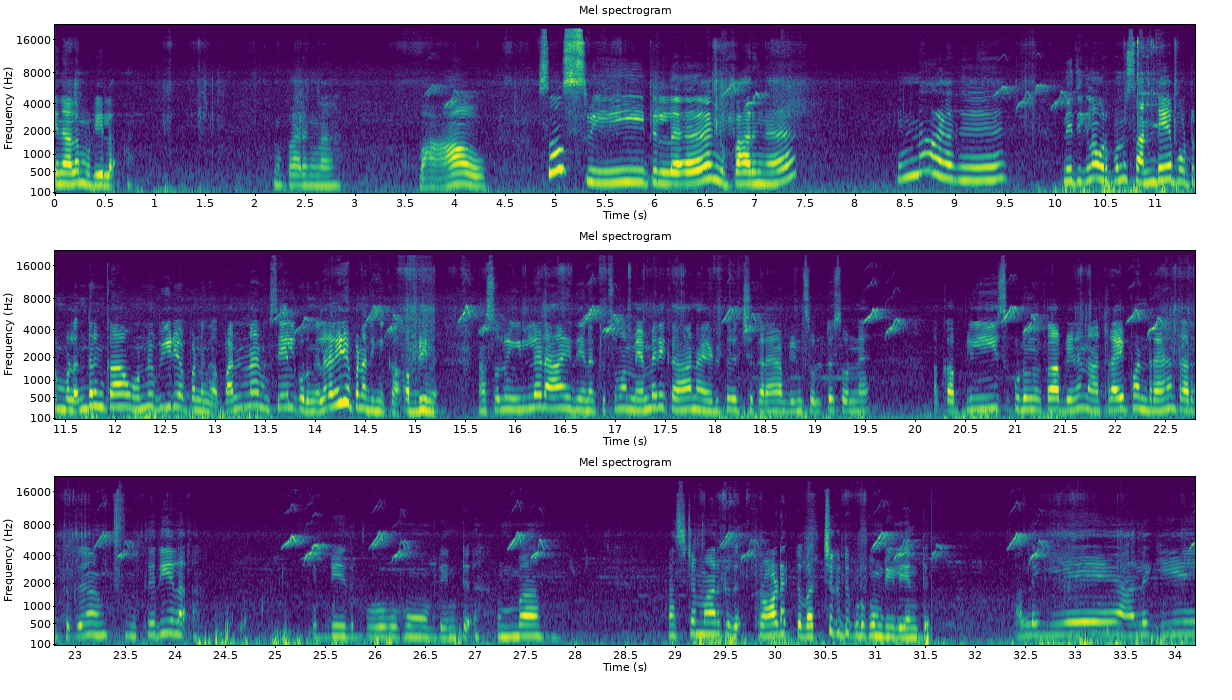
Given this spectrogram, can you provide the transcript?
என்னால் முடியல. இங்கே பாருங்களேன். வாவ். ஸோ ஸ்வீட் இல்லை. இங்கே பாருங்கள் என்ன அழகு? நேற்றுக்கெல்லாம் ஒரு பொண்ணு சண்டே போட்டுரும் போல. இருந்துருங்கக்கா ஒன்று வீடியோ பண்ணுங்கள் பண்ணால் எனக்கு சேல் கொடுங்க. இல்லைனா வீடியோ பண்ணாதீங்கக்கா அப்படின்னு. நான் சொல்லுவேன் இல்லைடா இது எனக்கு சும்மா மெமரிக்கா நான் எடுத்து வச்சுக்கிறேன் அப்படின்னு சொல்லிட்டு சொன்னேன். அக்கா ப்ளீஸ் கொடுங்கக்கா அப்படின்னு நான் ட்ரை பண்ணுறேன் தரத்துக்கு. தெரியல. எப்படி இது போகும் அப்படின்ட்டு. ரொம்ப கஷ்டமாக இருக்குது. ப்ராடக்ட் வச்சுக்கிட்டு கொடுக்க முடியலையேன்ட்டு. அழகியே அழகியே.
